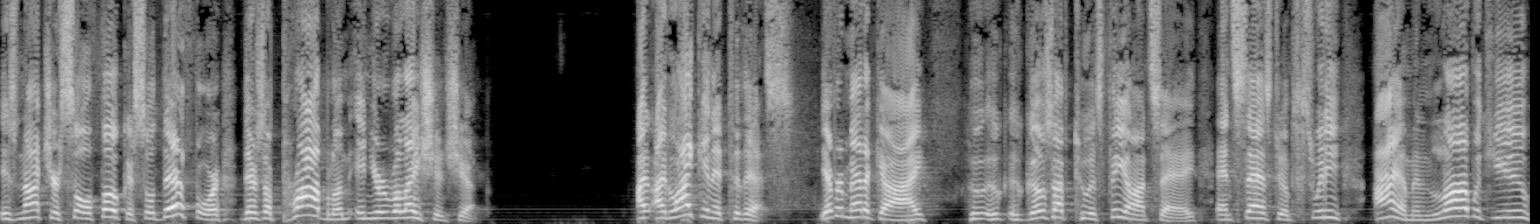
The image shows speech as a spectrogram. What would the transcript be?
is not your sole focus. So therefore, there's a problem in your relationship. I, I liken it to this. You ever met a guy who, who, who goes up to his fiance and says to him, sweetie, I am in love with you.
